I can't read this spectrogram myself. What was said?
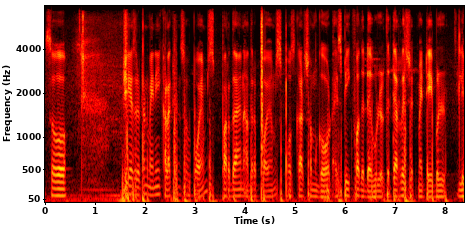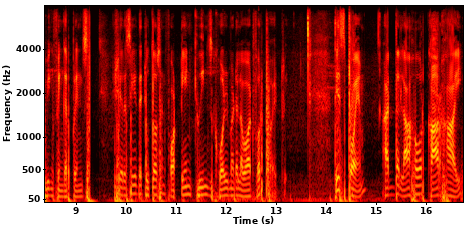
So she has written many collections of poems, Purdah and other poems, postcards from God, I speak for the devil, the terrorist at my table, living fingerprints. She received the 2014 Queen's Gold Medal Award for Poetry. This poem, at the Lahore Karhai,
